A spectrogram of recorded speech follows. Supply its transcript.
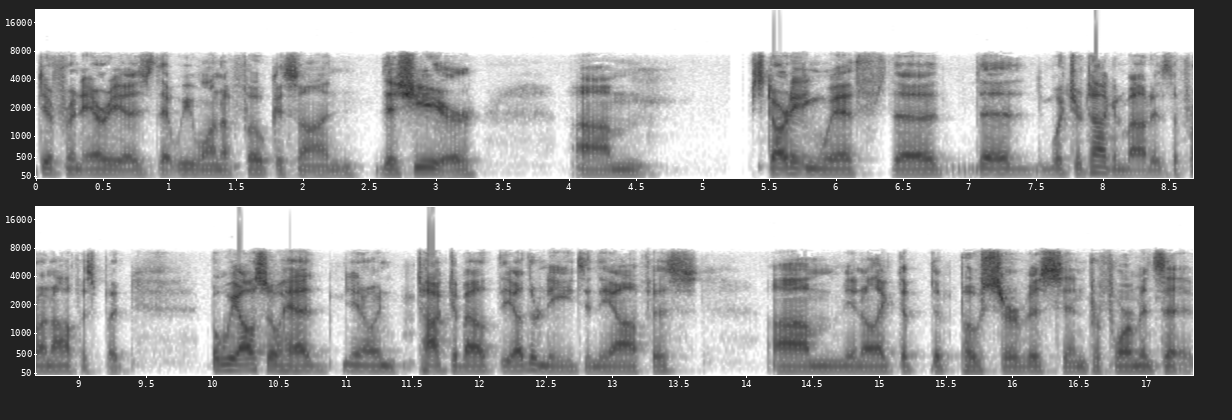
different areas that we want to focus on this year. Um, starting with the the what you're talking about is the front office, but but we also had you know and talked about the other needs in the office. Um, you know, like the, the post service and performance uh,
